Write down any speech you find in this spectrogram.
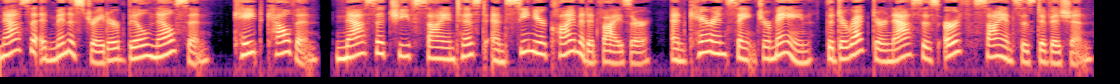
NASA Administrator Bill Nelson, Kate Calvin, NASA Chief Scientist and Senior Climate Advisor, and Karen St. Germain, the Director NASA's Earth Sciences Division.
